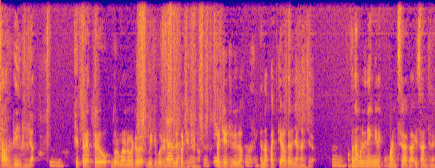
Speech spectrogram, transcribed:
സാധ്യതയില്ല. ചിത്ര എത്രയോ ദുർമരണമായിട്ട് വീട്ടിൽ പോയിട്ടുണ്ടോ? അതിൽ പറ്റിയിട്ടുണ്ടോ? പറ്റിയിട്ടില്ലല്ലോ. എന്നാൽ പറ്റിയ ആൾക്കാരെ ഞാൻ കാണിച്ചു തരാം. അപ്പൊ നമ്മൾ ഇതിനെ എങ്ങനെ മനസ്സിലാക്കുക ഈ സാധനത്തിന്?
